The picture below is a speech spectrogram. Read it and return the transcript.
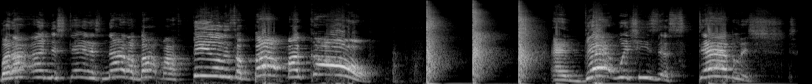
But I understand it's not about my feel, it's about my call. And that which he's established.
